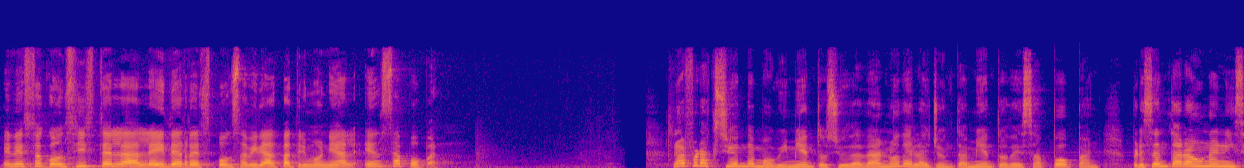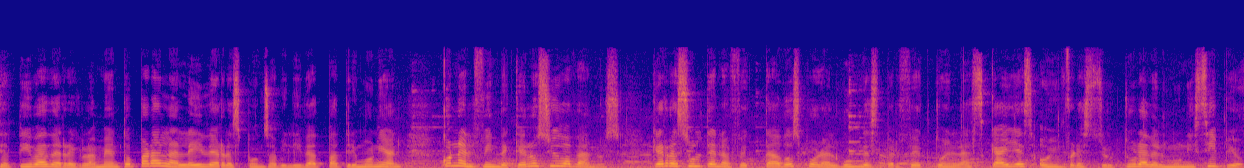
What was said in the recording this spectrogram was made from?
En esto consiste la ley de responsabilidad patrimonial en Zapopan. La fracción de Movimiento Ciudadano del Ayuntamiento de Zapopan presentará una iniciativa de reglamento para la Ley de Responsabilidad Patrimonial con el fin de que los ciudadanos que resulten afectados por algún desperfecto en las calles o infraestructura del municipio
